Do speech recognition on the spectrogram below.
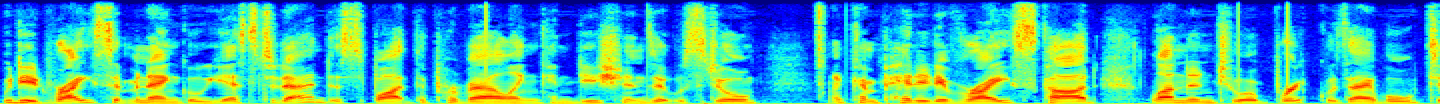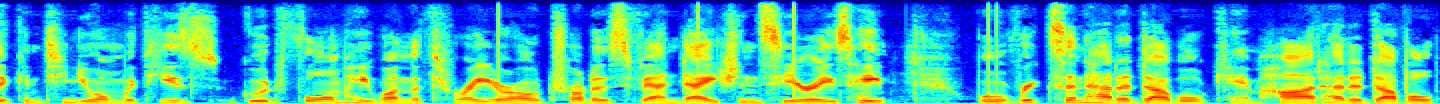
We did race at Menangle yesterday, and despite the prevailing conditions, it was still a competitive race card. London to a Brick was able to continue on with his good form. He won the three year old Trotters Foundation Series heat. Will Rickson had a double, Cam Hart had a double,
